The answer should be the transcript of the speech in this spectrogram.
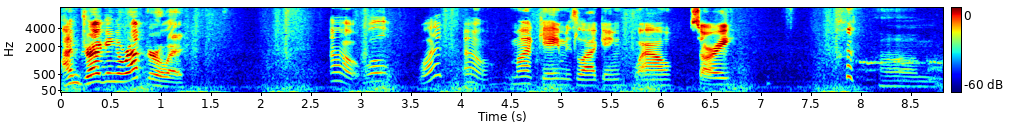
I'm dragging a raptor away. Oh, well, what? Oh, my game is lagging. Wow. Sorry. Um.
